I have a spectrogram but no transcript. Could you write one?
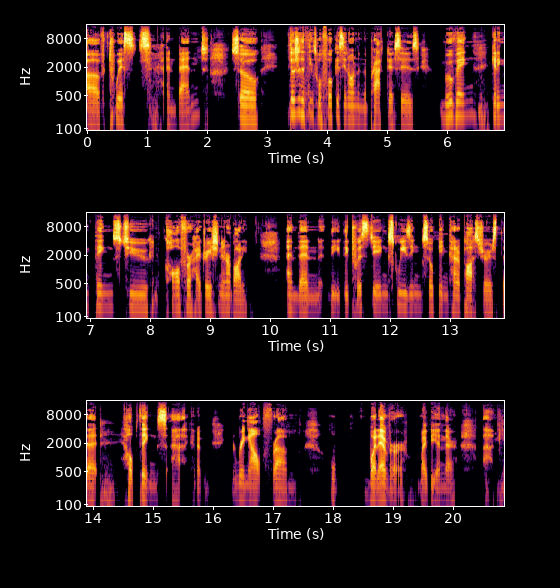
of twists and bends. So those are the things we'll focus in on in the practice is moving, getting things to kind of call for hydration in our body, and then the, the twisting, squeezing, soaking kind of postures that help things uh, kind of wring out from whatever might be in there. Um,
